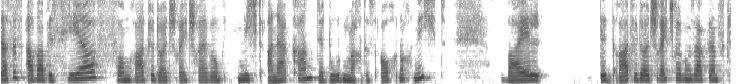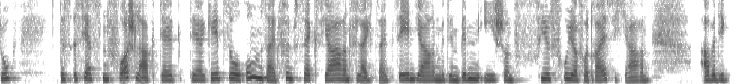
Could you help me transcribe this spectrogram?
das ist aber bisher vom Rat für Deutsche Rechtschreibung nicht anerkannt. Der Duden macht es auch noch nicht, weil der Rat für Deutsche Rechtschreibung sagt ganz klug, das ist jetzt ein Vorschlag, der, der geht so rum seit fünf, sechs Jahren, vielleicht seit zehn Jahren mit dem Binnen-I, schon viel früher, vor 30 Jahren. Aber die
